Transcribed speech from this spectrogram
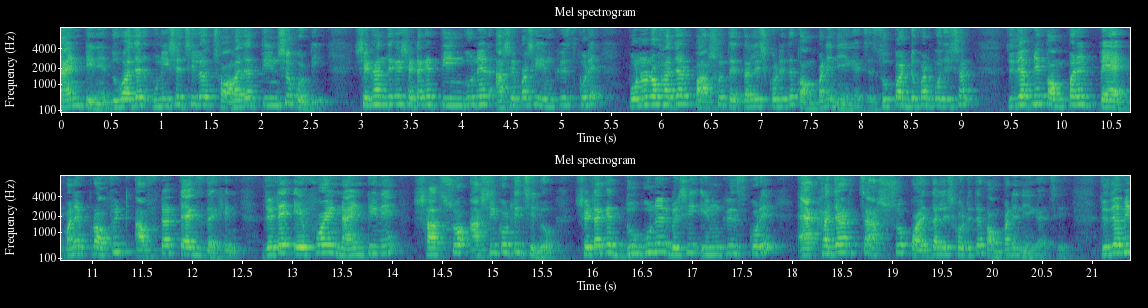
নাইনটিনে দু হাজার উনিশে ছিল ছ হাজার তিনশো কোটি, সেখান থেকে সেটাকে তিন গুণের আশেপাশে ইনক্রিজ করে পনেরো হাজার পাঁচশো তেতাল্লিশ কোটিতে কোম্পানি নিয়ে গেছে। সুপার ডুপার পজিশন যদি আপনি কোম্পানির প্যাট মানে প্রফিট আফটার ট্যাক্স দেখেন, যেটা এফ ওয়াই নাইনটিনে সাতশো আশি কোটি ছিল, সেটাকে দুগুণের বেশি ইনক্রিজ করে এক হাজার চারশো পঁয়তাল্লিশ কোটিতে কোম্পানি নিয়ে গেছে। যদি আমি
